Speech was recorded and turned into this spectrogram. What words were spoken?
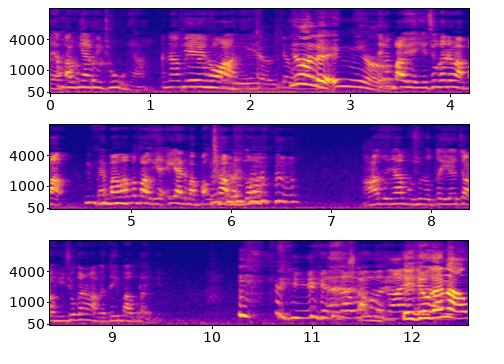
တယ်တောင်းညမ်းပြီးထုတ်ညာအနောက်ပြပြေးင်းတော့သွားလေတယ်တော့ညလေအိမ်မရတေးပေါက်ရရေချိုးကနေမှာပေါက်ဘယ်မှာမပေါက်ရအဲ့ရမှာပေါက်ချမယ်တော့အားဆိုညမို့ဆိုတော့တေးရကြောက်ရေချိုးကနေမှာပဲတေးပေါက်လိုက်တယ် အနောက်ကိုသွားဒီဂျိုကန်အောင်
